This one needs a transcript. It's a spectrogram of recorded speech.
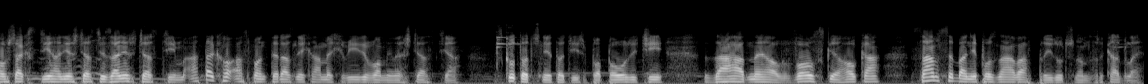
ho však stíha nešťastie za nešťastím a tak ho aspoň teraz necháme chvíľu vo mile šťastia. Skutočne totiž po použití záhadného volského hoka sám seba nepoznáva v príručnom zrkadle.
